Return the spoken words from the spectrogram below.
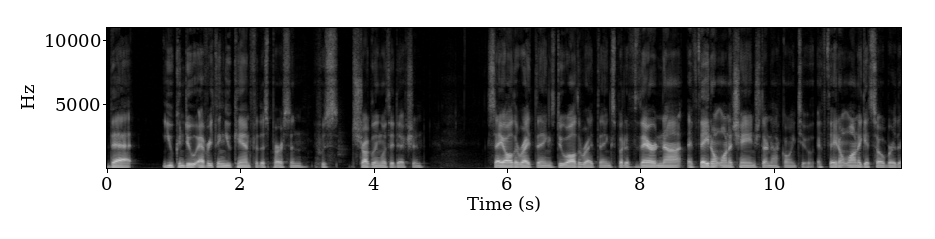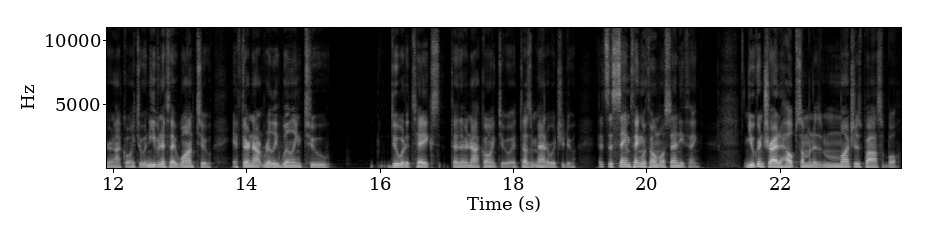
that you can do everything you can for this person who's struggling with addiction. Say all the right things, do all the right things, but if they're not if they don't want to change, they're not going to. If they don't want to get sober, they're not going to. And even if they want to, if they're not really willing to do what it takes, then they're not going to. It doesn't matter what you do. It's the same thing with almost anything. You can try to help someone as much as possible.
